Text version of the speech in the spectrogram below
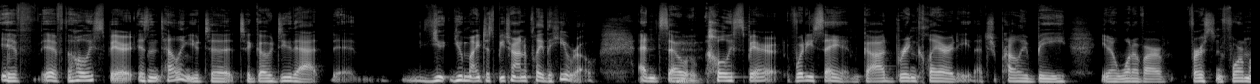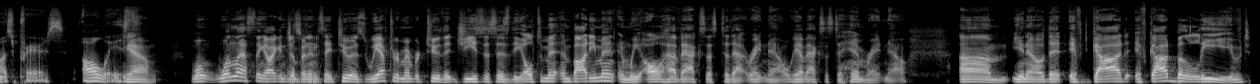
if if the Holy Spirit isn't telling you to to go do that, eh, you you might just be trying to play the hero. And so, Holy Spirit, what are you saying? God, bring clarity. That should probably be, you know, one of our first and foremost prayers always. Yeah. One, one last thing I can jump in and say too is we have to remember too that Jesus is the ultimate embodiment and we all have access to that right now. We have access to him right now. Um, you know, that if God, if God believed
